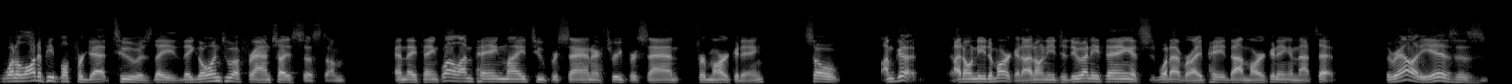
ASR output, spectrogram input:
what a lot of people forget too is they they go into a franchise system and they think, well, I'm paying my 2% or 3% for marketing. So I'm good. I don't need to market. I don't need to do anything. It's whatever. I paid that marketing and that's it. The reality is, is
